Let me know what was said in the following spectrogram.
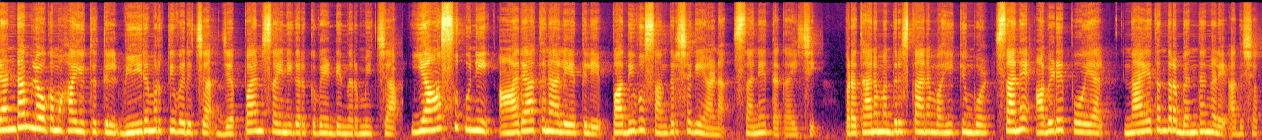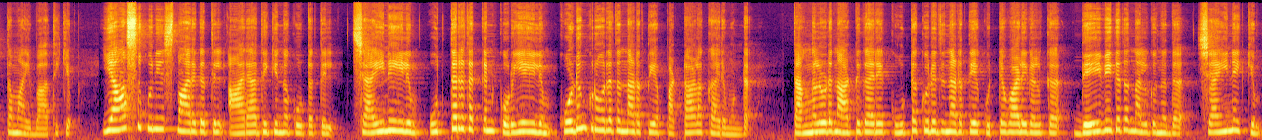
രണ്ടാം ലോകമഹായുദ്ധത്തിൽ വീരമൃത്യു വരിച്ച ജപ്പാൻ സൈനികർക്ക് വേണ്ടി നിർമ്മിച്ച യാസുകുനി ആരാധനാലയത്തിലെ പതിവ് സന്ദർശകയാണ് സനെ തകൈച്ചി. പ്രധാനമന്ത്രി സ്ഥാനം വഹിക്കുമ്പോൾ സനെ അവിടെ പോയാൽ നയതന്ത്ര ബന്ധങ്ങളെ അത് ശക്തമായി ബാധിക്കും. യാസുകുനി സ്മാരകത്തിൽ ആരാധിക്കുന്ന കൂട്ടത്തിൽ ചൈനയിലും ഉത്തരതെക്കൻ കൊറിയയിലും കൊടും ക്രൂരത നടത്തിയ പട്ടാളക്കാരുമുണ്ട്. തങ്ങളുടെ നാട്ടുകാരെ കൂട്ടക്കുരുതി നടത്തിയ കുറ്റവാളികൾക്ക് ദൈവികത നൽകുന്നത് ചൈനയ്ക്കും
